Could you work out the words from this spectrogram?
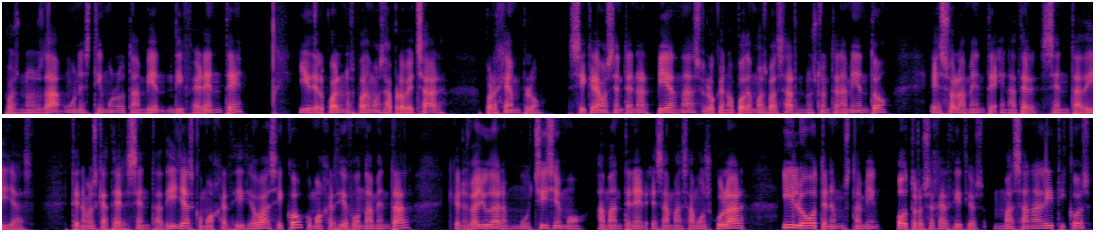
pues nos da un estímulo también diferente y del cual nos podemos aprovechar. Por ejemplo, si queremos entrenar piernas, lo que no podemos basar nuestro entrenamiento es solamente en hacer sentadillas. Tenemos que hacer sentadillas como ejercicio básico, como ejercicio fundamental, que nos va a ayudar muchísimo a mantener esa masa muscular. Y luego tenemos también otros ejercicios más analíticos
